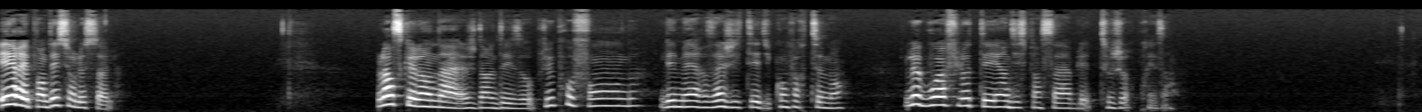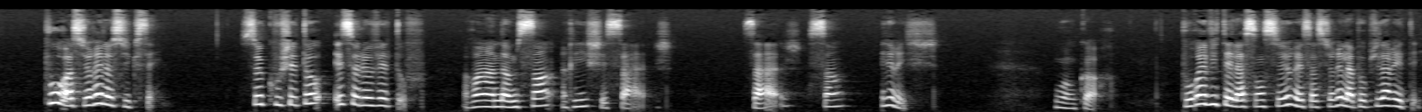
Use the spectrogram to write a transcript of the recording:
et répandez sur le sol. Lorsque l'on nage dans des eaux plus profondes, les mers agitées du comportement, le bois flotté indispensable est toujours présent. Pour assurer le succès, se coucher tôt et se lever tôt rend un homme sain, riche et sage sage, sain et riche. Ou encore, pour éviter la censure et s'assurer la popularité.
